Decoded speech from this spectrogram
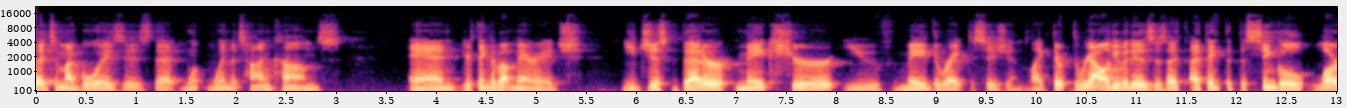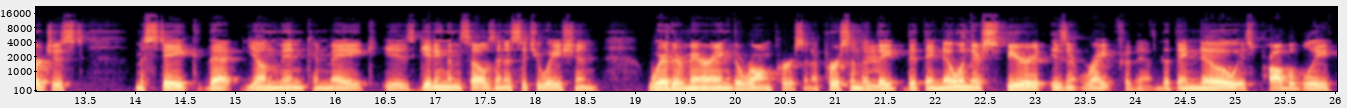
said to my boys is that w- when the time comes and you're thinking about marriage you just better make sure you've made the right decision. Like the, the reality of it is is I, I think that the single largest mistake that young men can make is getting themselves in a situation where they're marrying the wrong person, a person that mm. they that they know in their spirit isn't right for them, that they know is probably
